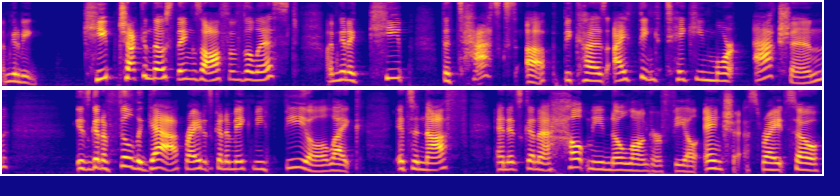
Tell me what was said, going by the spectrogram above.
I'm going to be keep checking those things off of the list. I'm going to keep the tasks up because I think taking more action is going to fill the gap, right? It's going to make me feel like it's enough and it's going to help me no longer feel anxious, right? So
